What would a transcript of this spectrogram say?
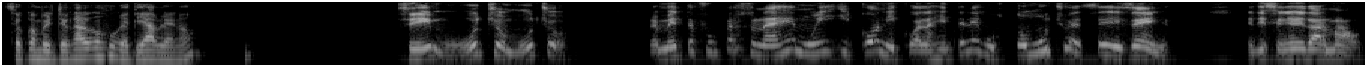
se convirtió en algo jugueteable, ¿no? Sí, mucho, mucho. Realmente fue un personaje muy icónico. A la gente le gustó mucho ese diseño el diseño de Darth Maul.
